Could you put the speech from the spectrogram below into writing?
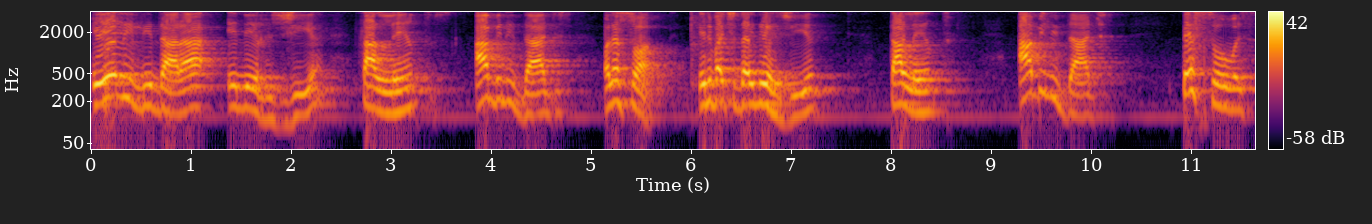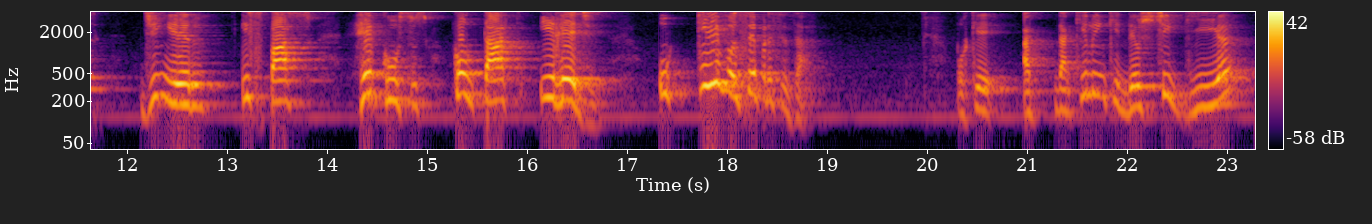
Ele lhe dará energia, talentos, habilidades. Olha só, Ele vai te dar energia, talento, habilidades, pessoas, dinheiro, espaço, recursos contato e rede. O que você precisar. Porque naquilo em que Deus te guia,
